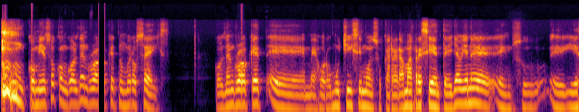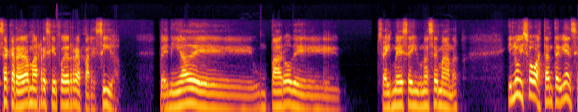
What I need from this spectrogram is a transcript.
Comienzo con Golden Rocket número 6. Golden Rocket eh, mejoró muchísimo en su carrera más reciente. Ella viene en su. Eh, y esa carrera más reciente fue reaparecida. Venía de un paro de seis meses y una semana. Y lo hizo bastante bien. Se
